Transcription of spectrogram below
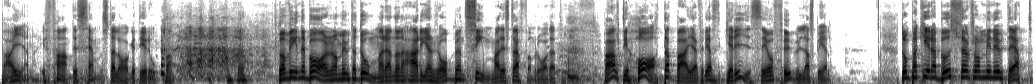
Bayern är fan det sämsta laget i Europa. De vinner bara när de mutar domaren och när Arjen Robben simmar i straffområdet. Har alltid hatat Bayern för deras grisiga och fula spel. De parkerar bussen från minut ett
